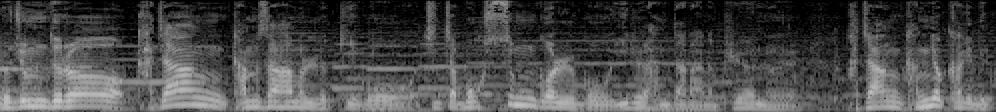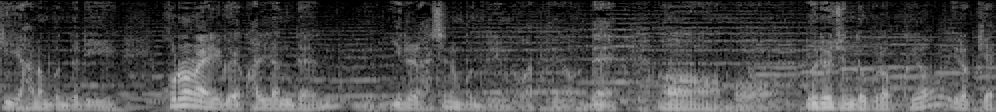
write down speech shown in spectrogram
요즘 들어 가장 감사함을 느끼고 진짜 목숨 걸고 일을 한다라는 표현을 가장 강력하게 느끼게 하는 분들이 코로나19에 관련된 음, 일을 하시는 분들인 것 같아요. 네, 어, 뭐, 의료진도 그렇고요. 이렇게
